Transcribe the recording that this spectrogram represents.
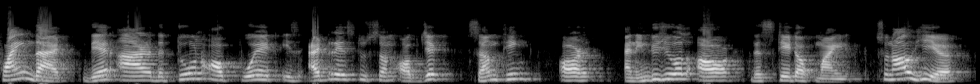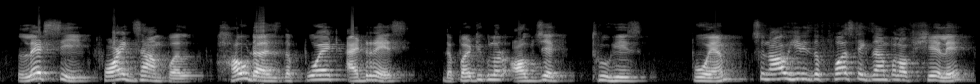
find that there are the tone of poet is addressed to some object, something or an individual or the state of mind. So now here let's see for example how does the poet address the particular object through his poem. So now here is the first example of Shelley.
